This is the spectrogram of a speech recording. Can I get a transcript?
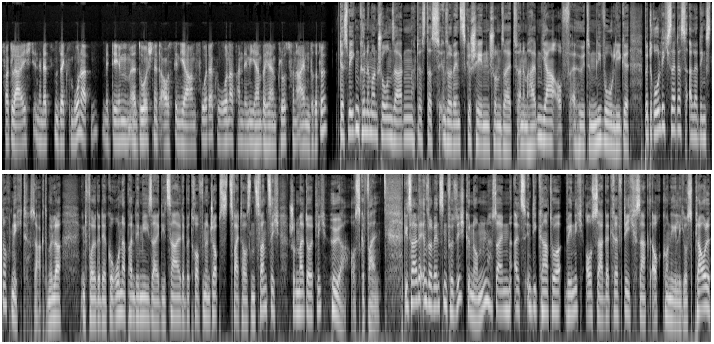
vergleicht in den letzten sechs Monaten mit dem äh, Durchschnitt aus den Jahren vor der Corona-Pandemie, haben wir hier ein Plus von einem Drittel. Deswegen könne man schon sagen, dass das Insolvenzgeschehen schon seit einem halben Jahr auf erhöhtem Niveau liege. Bedrohlich sei das allerdings noch nicht, sagt Müller. Infolge der Corona-Pandemie sei die Zahl der betroffenen Jobs 2020 schon mal deutlich höher ausgefallen. Die Zahl der Insolvenzen für sich genommen seien als Indikator wenig aussagekräftig, sagt auch Cornelius Plaul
